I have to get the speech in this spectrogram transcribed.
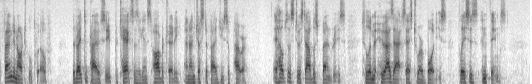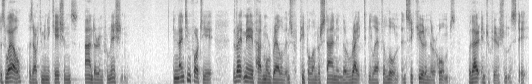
Found in Article 12, the right to privacy protects us against arbitrary and unjustified use of power. It helps us to establish boundaries to limit who has access to our bodies, places and things, as well as our communications and our information. In 1948, the right may have had more relevance for people understanding their right to be left alone and secure in their homes without interference from the state,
